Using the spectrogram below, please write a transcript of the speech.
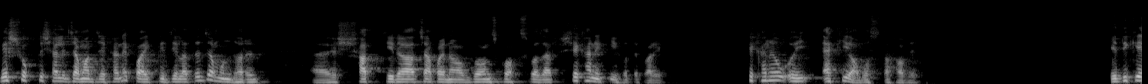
বেশ শক্তিশালী জামাত যেখানে, কয়েকটি জেলাতে যেমন ধরেন সাতক্ষীরা, চাঁপাইনবাবগঞ্জ, কক্সবাজার, সেখানে কি হতে পারে? সেখানেও ওই একই অবস্থা হবে। এদিকে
